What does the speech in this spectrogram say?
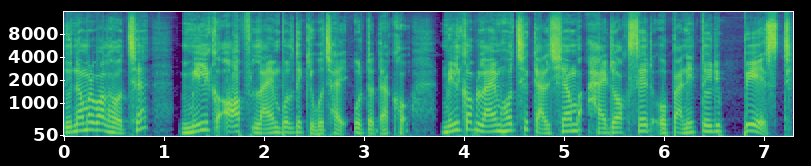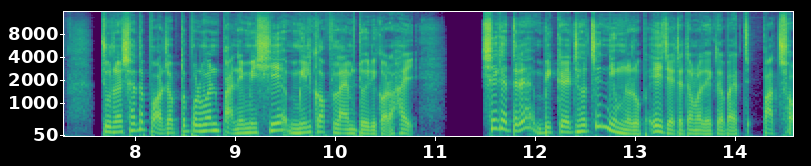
দুই নম্বর বলা হচ্ছে, মিল্ক অফ লাইম বলতে কি বোঝায়? উত্তর দেখো, মিল্ক অফ লাইম হচ্ছে ক্যালসিয়াম হাইড্রোক্সাইড ও পানির তৈরি পেস্ট, চুনের সাথে পর্যাপ্ত পরিমাণ পানি মিশিয়ে মিল্ক অফ লাইম তৈরি করা হয়। সেক্ষেত্রে বিক্রিয়াটি হচ্ছে নিম্নরূপ, এই যেটা তোমরা দেখতে পাচ্ছ-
